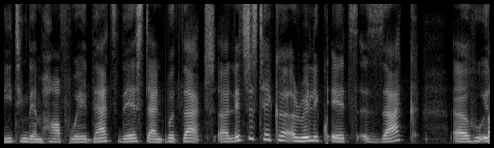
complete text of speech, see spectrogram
meeting them halfway, that's their stand. With that, uh, let's just take a, a really, it's Zach uh, who is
